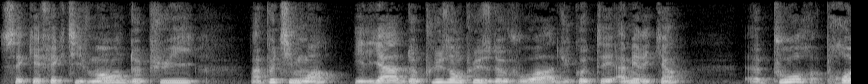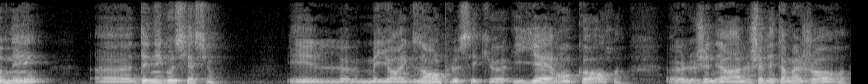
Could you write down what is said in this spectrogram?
c'est qu'effectivement, depuis un petit mois, il y a de plus en plus de voix du côté américain euh, pour prôner euh, des négociations. Et le meilleur exemple, c'est que hier encore, euh, le général, le chef d'état-major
